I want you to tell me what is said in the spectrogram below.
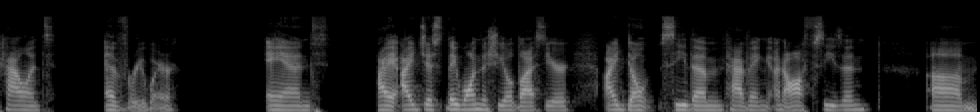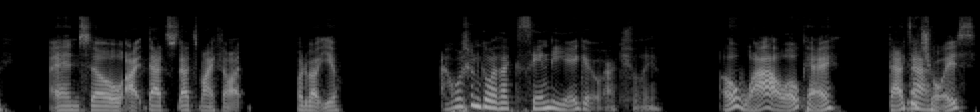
talent everywhere. And I I just they won the shield last year. I don't see them having an off season. Um and so I that's that's my thought. What about you? I was gonna go with like San Diego actually. Oh wow, okay. That's yeah. a choice.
